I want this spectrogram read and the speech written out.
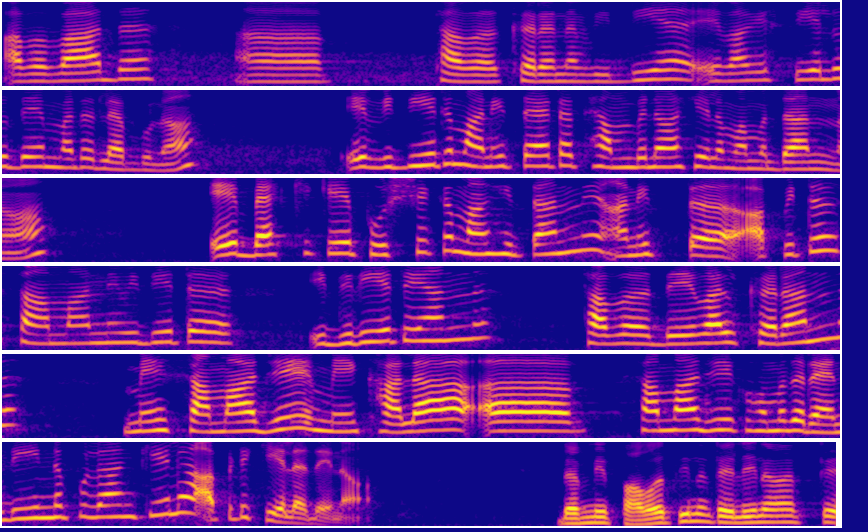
අවවාද තව කරන විදිය ඒවගේ සියලු දේ මට ලැබුණා ඒ විදියට මනිත් අයටත් හම්බෙනවා කියලා මම දන්නවා ඒ බැක් එකේ පුෂ් එක මං හිතන්නේ අනිත් අපිට සාමාන්‍ය විදියට ඉදිරියට යන්න තව දේවල් කරන්න මේ සමාජයේ මේ කලා සමාජයේ කොහොමද රැඳී ඉන්න පුළුවන් කියලා අපිට කියලා දෙනවා. දැන් මේ පවතින ටෙලිනාට්‍ය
